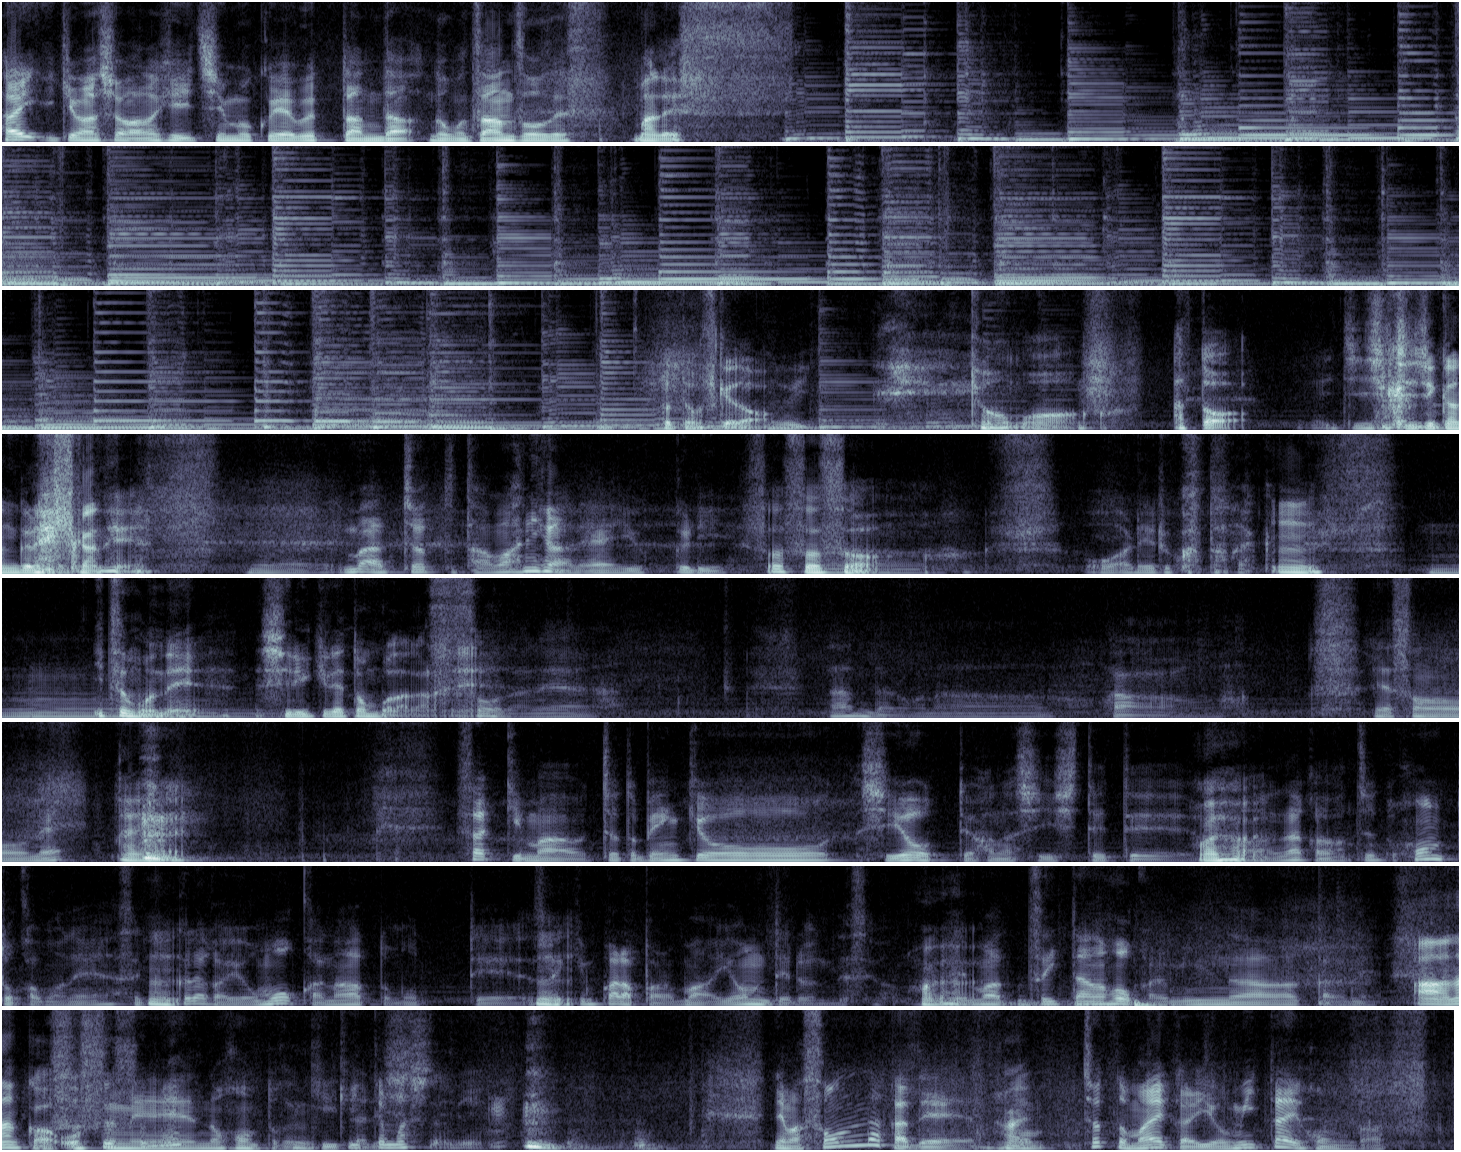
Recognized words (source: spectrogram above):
はい行きましょう。あの日沈黙破ったんだ。どうも残像です。まあです。撮ってますけど、今日もあと1時1時間ぐらいですかね。ねまあちょっとたまにはねゆっくり。そうそうそん。追われることなく。う。うん。いつもね、尻切れとんぼだからね。そうだね。なんだろうな。あーいやそのね。はいはい。さっきまあちょっと勉強しようっていう話してて、はいはい。まあなんかちょっと本とかもねせっかくだから読もうかなと思って、うん。最近パラパラまあ読んでるんですよ、はいはい。でまあツイッターの方からみんなからねあ、なんかおおすすすめの本とかうん聞いたり聞いてましたね。でまあその中で、はい。まあちょっと前から読みたい本があって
